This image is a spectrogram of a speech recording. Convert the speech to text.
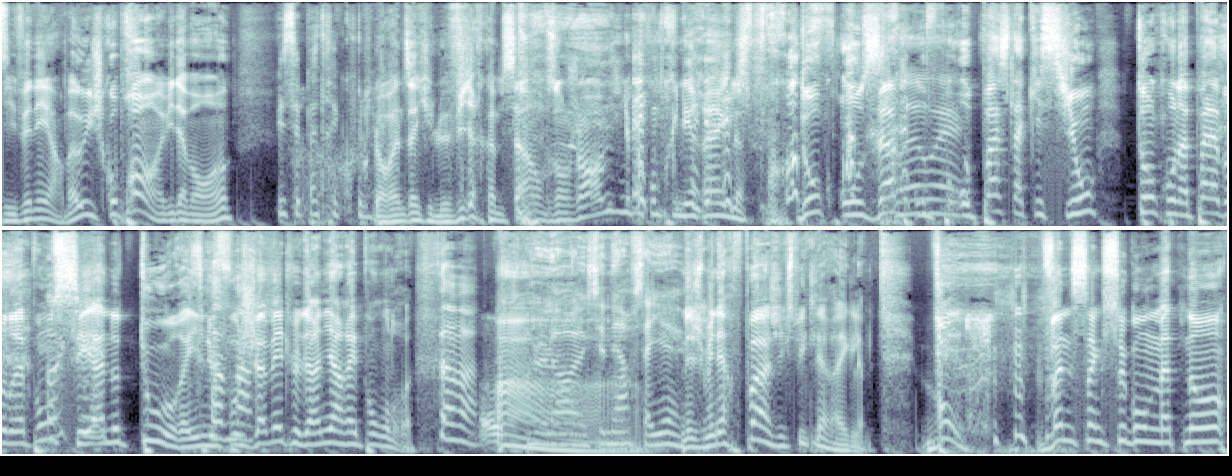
Il vénère. Bah oui, je comprends, évidemment. Hein. Mais c'est pas très cool. Lorenza qui le vire comme ça en faisant genre, je n'ai pas compris les règles. Donc on zappe, Ouais, on- ouais. on, passe la question. Tant qu'on n'a pas la bonne réponse, c'est à notre tour. Et il ne faut marche. jamais être le dernier à répondre. Ça va. Oh Ah. là là, il s'énerve, ça y est. Mais je m'énerve pas, j'explique les règles. Bon, 25 secondes maintenant.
